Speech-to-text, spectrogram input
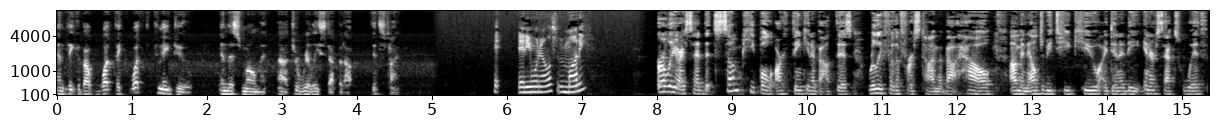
and think about what they what can they do in this moment uh, to really step it up. It's time. Anyone else? Imani? Earlier, I said that some people are thinking about this really for the first time about how um, an LGBTQ identity intersects with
